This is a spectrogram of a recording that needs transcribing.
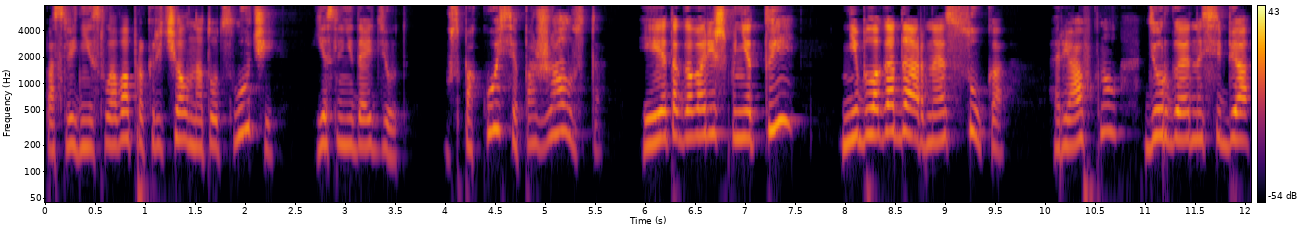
Последние слова прокричал на тот случай, если не дойдет. «Успокойся, пожалуйста». «И это говоришь мне ты, неблагодарная сука?» Рявкнул, дергая на себя,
